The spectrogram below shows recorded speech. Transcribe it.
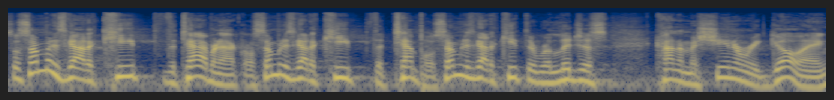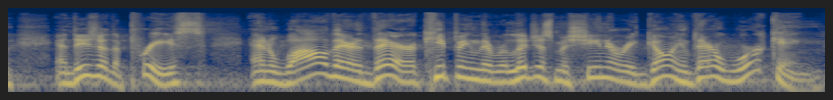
So somebody's got to keep the tabernacle, somebody's got to keep the temple, somebody's got to keep the religious kind of machinery going. And these are the priests. And while they're there keeping the religious machinery going, they're working.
